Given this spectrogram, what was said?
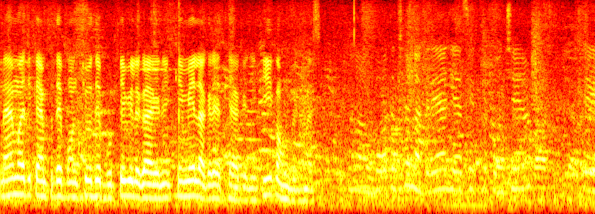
ਮੈਮ ਅੱਜ ਕੈਂਪ ਤੇ ਪਹੁੰਚੇ ਤੇ ਬੂਟੇ ਵੀ ਲਗਾਏ ਨੇ। ਕਿਵੇਂ ਲੱਗ ਰਿਹਾ ਇੱਥੇ ਆ ਕੇ ਜੀ? ਕੀ ਕਹੋਗੇ ਮੈਸੇਜ? ਬਹੁਤ ਅੱਛਾ ਲੱਗ ਰਿਹਾ ਜੀ ਅਸੀਂ ਇੱਥੇ ਪਹੁੰਚੇ ਹਾਂ ਤੇ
